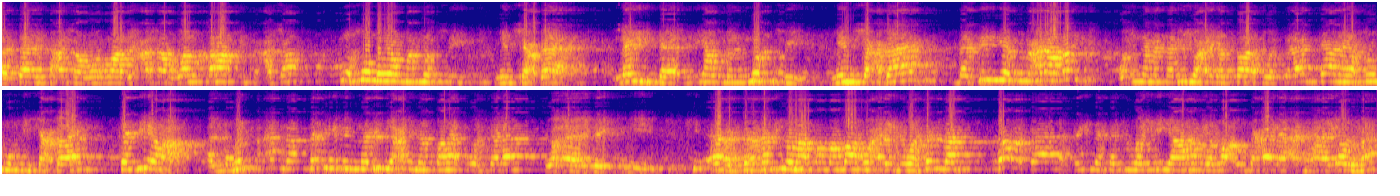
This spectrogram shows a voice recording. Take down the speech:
الثالث عشر والرابع عشر والخامس عشر يصوم يوم النصف من شعبان. ليس يوم النصف من شعبان مزية على غيره وإنما النبي عليه الصلاة والسلام كان يصوم في شعبان كثيرا. المهم أن نقتدي بالنبي عليه الصلاة والسلام وآل بيته. نبينا صلى الله عليه وسلم ترك السيدة الجويرية رضي الله تعالى عنها يوما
